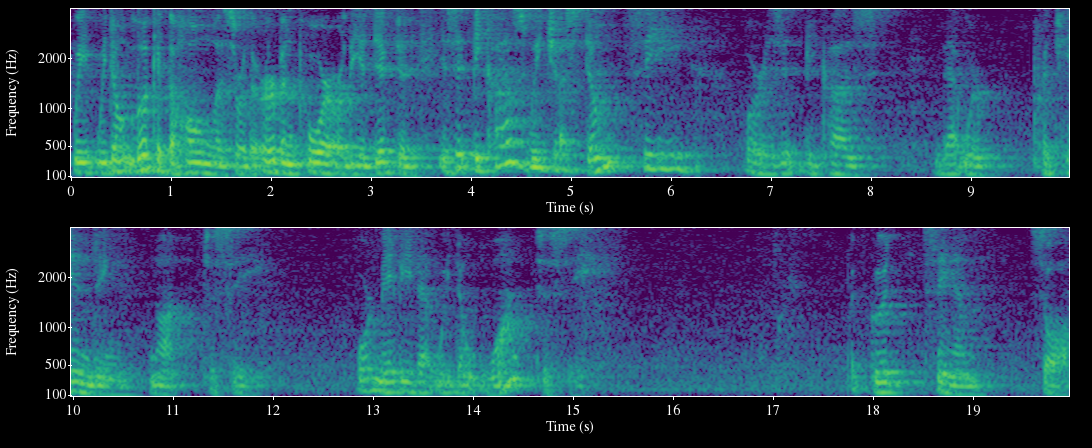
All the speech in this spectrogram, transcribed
We, we don't look at the homeless or the urban poor or the addicted. Is it because we just don't see, or is it because that we're pretending not to see? Or maybe that we don't want to see. But good Sam saw.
